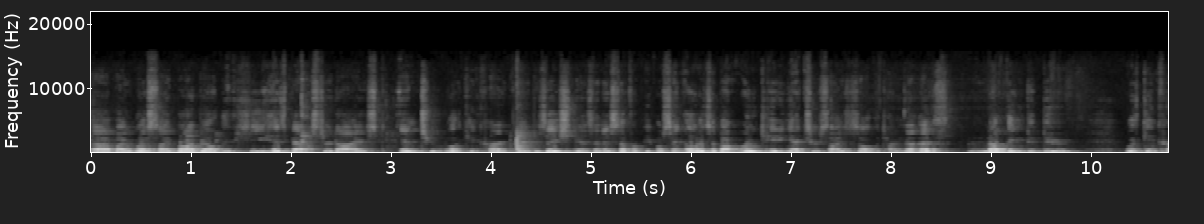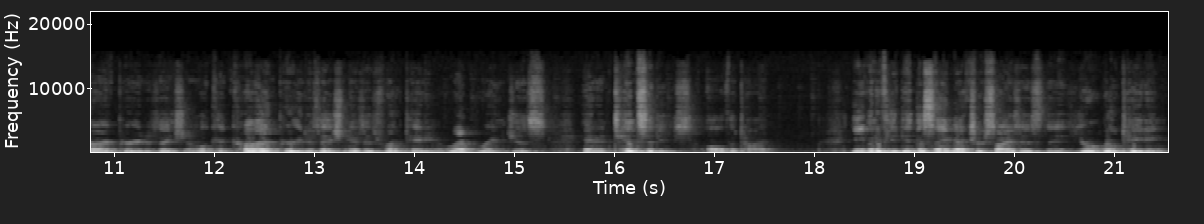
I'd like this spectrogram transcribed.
uh, by Westside Barbell that he has bastardized into what concurrent periodization is. And it's stuff where people are saying, oh, it's about rotating exercises all the time. That, that's nothing to do with concurrent periodization. What concurrent periodization is, is rotating rep ranges and intensities all the time. Even if you did the same exercises, you're rotating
